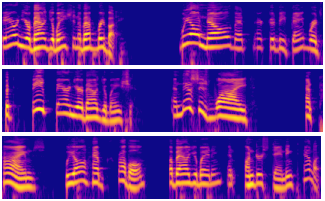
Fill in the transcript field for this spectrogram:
fair in your evaluation of everybody. We all know that there could be favorites, but be fair in your evaluation. And this is why, at times, we all have trouble evaluating and understanding talent.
